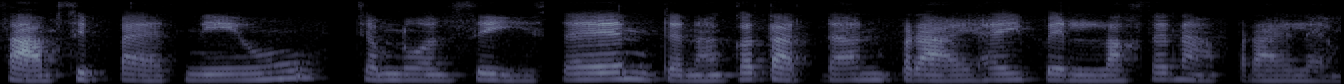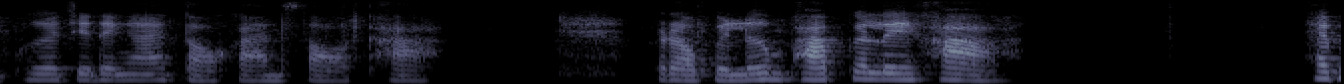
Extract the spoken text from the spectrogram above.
38 นิ้วจำนวน 4 เส้น จากนั้นก็ตัดด้านปลายให้เป็นลักษณะปลายแหลมเพื่อจะได้ง่ายต่อการสอดค่ะ เราไปเริ่มพับกันเลยค่ะให้เ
